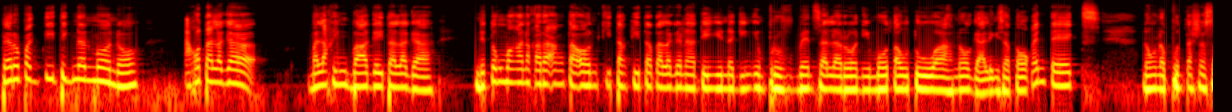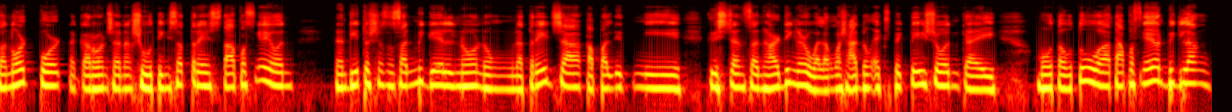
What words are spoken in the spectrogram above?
Pero pag titignan mo, no, ako talaga, malaking bagay talaga. Nitong mga nakaraang taon, kitang-kita talaga natin yung naging improvement sa laro ni Motaw Tua, no? Galing sa Token Tex, nung napunta siya sa Northport, nagkaroon siya ng shooting sa tres. Tapos ngayon, nandito siya sa San Miguel, no? Nung na-trade siya, kapalit ni Christian San Hardinger, walang masyadong expectation kay Motaw Tua. Tapos ngayon, biglang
